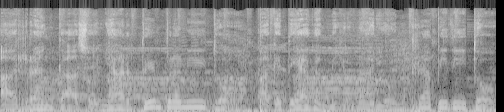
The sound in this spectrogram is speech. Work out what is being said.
Arranca a soñar tempranito para que te hagan millonario rapidito.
